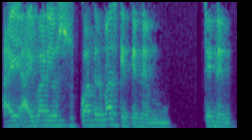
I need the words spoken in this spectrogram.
hay, hay varios quarterbacks que tienen, tienen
